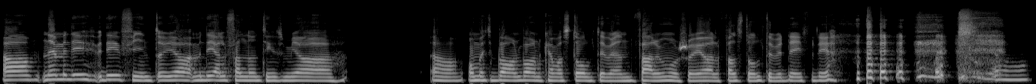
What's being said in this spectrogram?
Ja, nej men det, det är fint och jag, men det är i alla fall någonting som jag Ja, om ett barnbarn kan vara stolt över en farmor så är jag i alla fall stolt över dig för det. ja,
